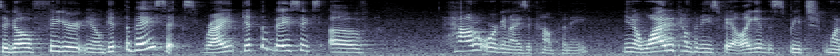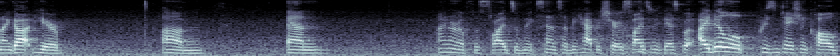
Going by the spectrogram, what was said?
to go figure, you know, get the basics, right? Get the basics of how to organize a company. You know, why do companies fail? I gave the speech when I got here, um, and I don't know if the slides would make sense. I'd be happy to share the slides with you guys, but I did a little presentation called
